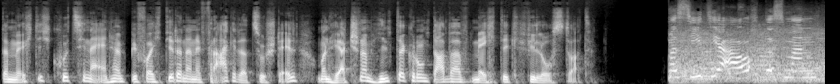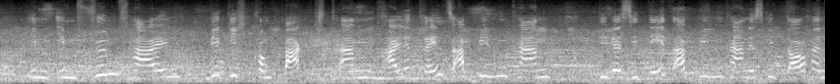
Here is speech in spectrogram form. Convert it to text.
Da möchte ich kurz hineinhören, bevor ich dir dann eine Frage dazu stelle. Und man hört schon am Hintergrund, da war mächtig viel los dort. Man sieht hier auch, dass man in, in fünf Hallen wirklich kompakt ähm, alle Trends abbilden kann, Diversität abbilden kann. Es gibt auch ein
